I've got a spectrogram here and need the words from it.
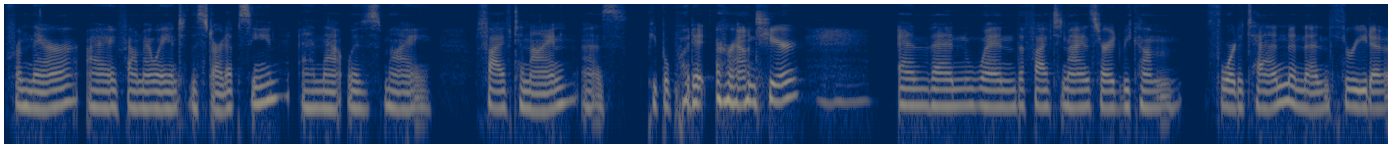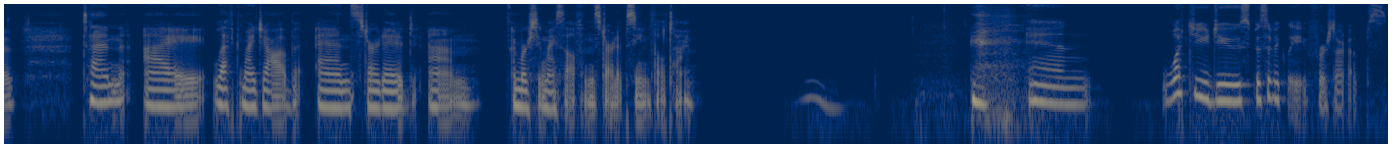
from there, I found my way into the startup scene, and that was my five to nine, as people put it around here. And then when the five to nine started to become four to 10 and then three to 10, I left my job and started um, immersing myself in the startup scene full time. and what do you do specifically for startups?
